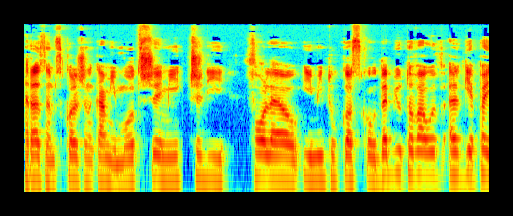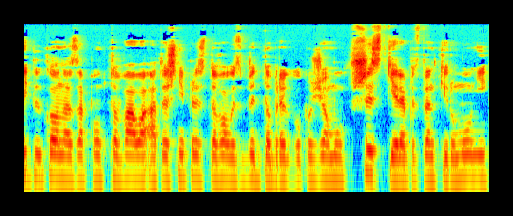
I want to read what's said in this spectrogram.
razem z koleżankami młodszymi, czyli Foleo i Mitukowską debiutowały w LGP tylko ona zapunktowała, a też nie prezentowały zbyt dobrego poziomu wszystkie reprezentantki Rumunii,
